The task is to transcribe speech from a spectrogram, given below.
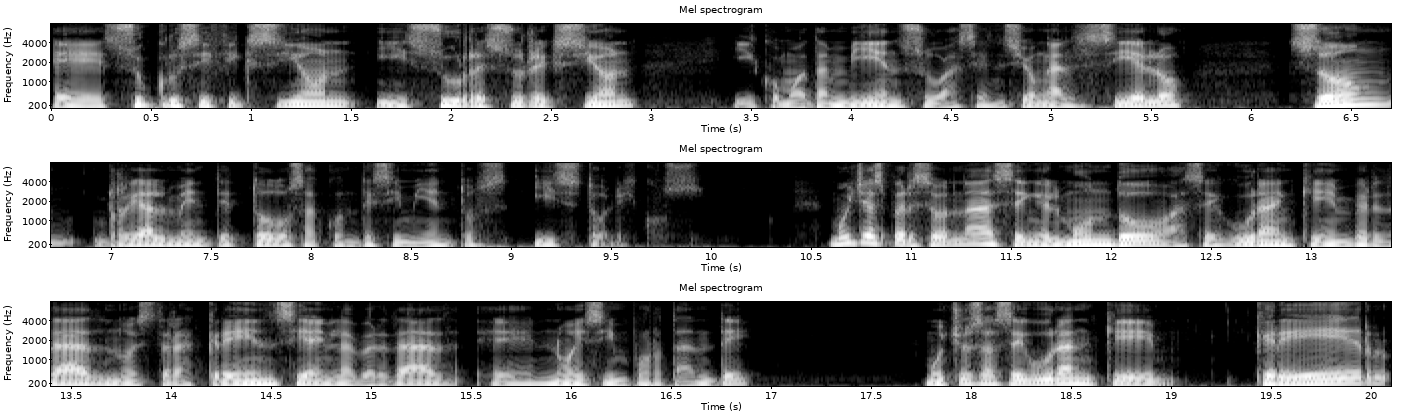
eh, su crucifixión y su resurrección, y como también su ascensión al cielo, son realmente todos acontecimientos históricos. Muchas personas en el mundo aseguran que en verdad nuestra creencia en la verdad eh, no es importante. Muchos aseguran que creer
